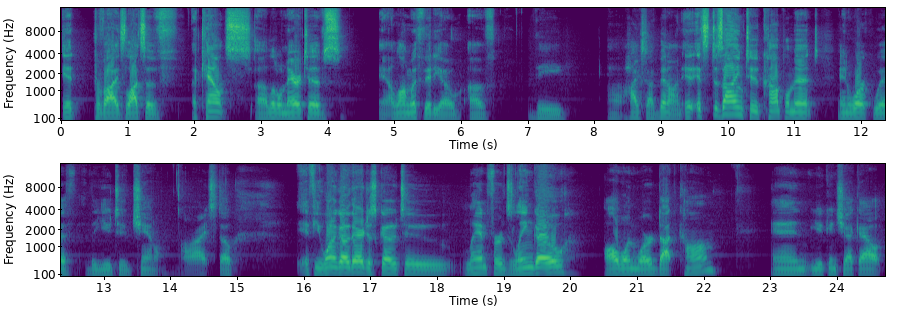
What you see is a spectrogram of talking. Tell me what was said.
it provides lots of accounts, uh, little narratives, along with video of the uh, hikes I've been on. It, it's designed to complement and work with the YouTube channel. All right. So if you want to go there, just go to Lanford's Lingo, all one word.com, and you can check out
